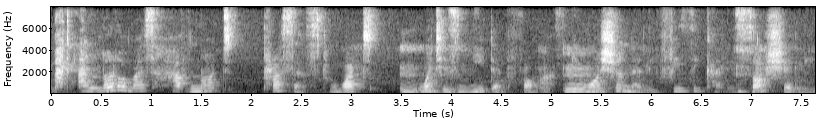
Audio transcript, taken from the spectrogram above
But a lot of us have not processed what what is needed from us mm. emotionally, physically, socially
